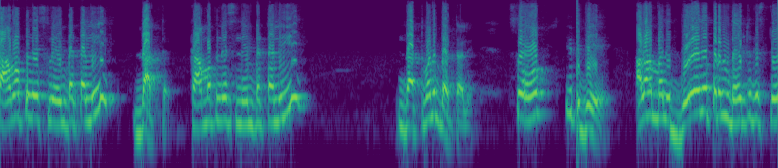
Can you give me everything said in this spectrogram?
కామ ప్లేస్లో ఏం పెట్టాలి? దట్ కామ ప్లేస్లో ఏం పెట్టాలి? దట్ మనం పెట్టాలి. సో ఇప్పుడు అలా మళ్ళీ దే అనే ప్రణం డైరెక్ట్ ఇస్తే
